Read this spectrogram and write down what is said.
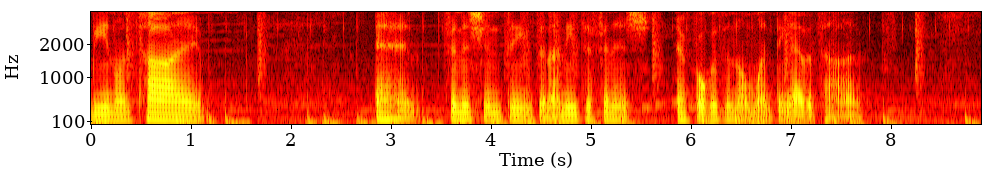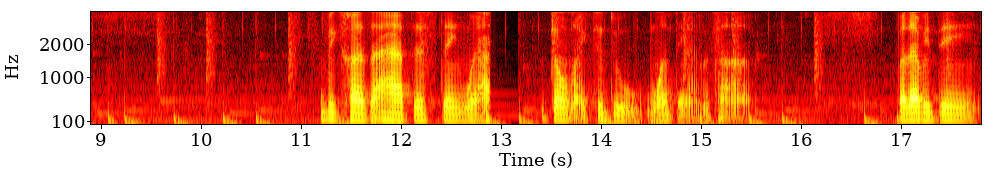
being on time, and finishing things that I need to finish and focusing on one thing at a time. Because I have this thing where I don't like to do one thing at a time. But everything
